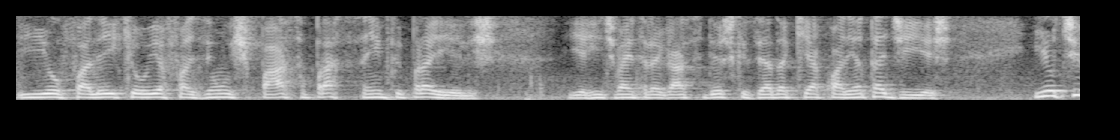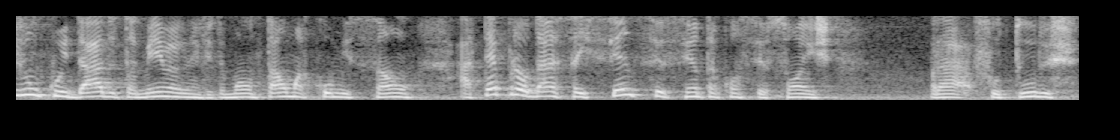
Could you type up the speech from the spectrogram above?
e eu falei que eu ia fazer um espaço para sempre para eles. E a gente vai entregar, se Deus quiser, daqui a 40 dias. E eu tive um cuidado também, Magna Vitor, montar uma comissão, até para eu dar essas 160 concessões para futuros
